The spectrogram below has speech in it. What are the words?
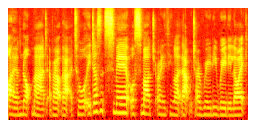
I am not mad about that at all. It doesn't smear or smudge or anything like that, which I really, really like.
